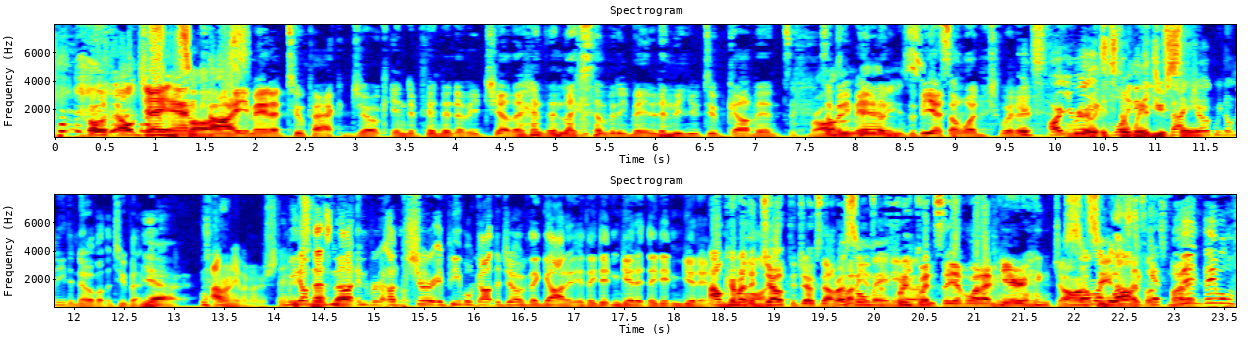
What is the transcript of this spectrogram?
Flamethrowers. Both LJ and Kahi made a two-pack joke independent of each other, and then like somebody made it in the YouTube comments. Bras somebody made panties. it on the BSL1 Twitter. It's Are you really, really it's the explaining way the, you two-pack say joke? it. We don't need to know about the two-pack. Yeah, I don't even understand. We don't. not That's not. that- Inver- I I'm sure care. if people got the joke, they got it. If they didn't get it, they didn't get it. I don't care about the joke. The joke's not funny. It's the frequency of what I'm hearing. John Someone Cena. else That's what's gets funny. Then they will.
